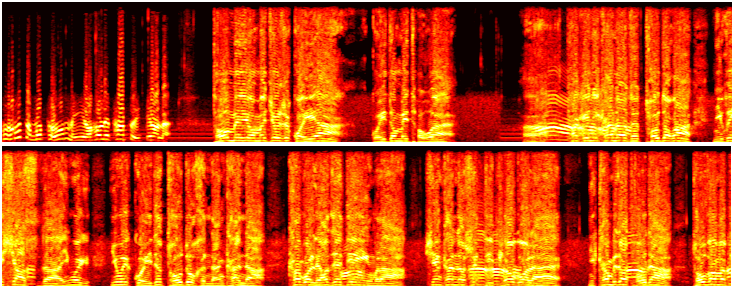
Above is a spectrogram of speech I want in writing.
头怎么头没有？后来他走掉了。头没有嘛，就是鬼呀、鬼都没头啊！啊，哦他给你看到的头的话，你会吓死的，因为因为鬼的头都很难看的。看过《聊斋》电影不啦？先看到身体飘过来，你看不到头的，头发嘛披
